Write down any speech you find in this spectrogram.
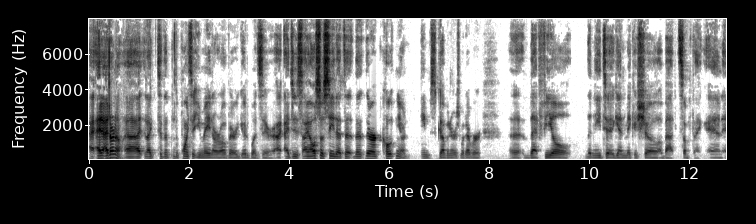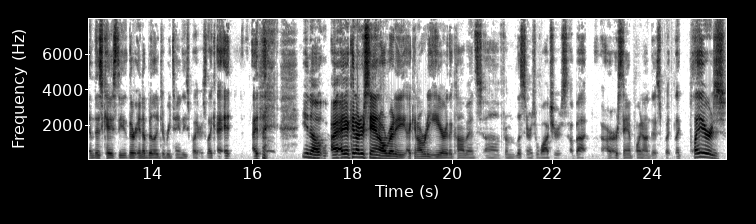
I, I, don't know. Uh, like to the, the points that you made are all very good ones there. I, I just I also see that the, the, there are co- you know teams, governors, whatever, uh, that feel the need to again make a show about something, and in this case, the, their inability to retain these players. Like it, I think, you know, I, I, can understand already. I can already hear the comments uh, from listeners, and watchers about our, our standpoint on this. But like players,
